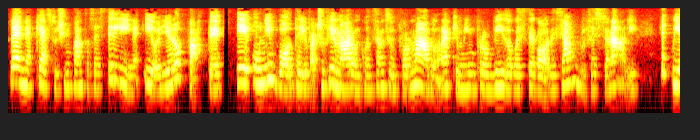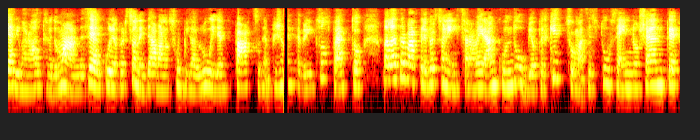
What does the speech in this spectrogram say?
Lei mi ha chiesto 56 stelline, io gliele ho fatte e ogni volta io faccio firmare un consenso informato, non è che mi improvviso queste cose, siamo professionali. E qui arrivano altre domande, se alcune persone davano subito a lui del pazzo semplicemente per il sospetto, dall'altra parte le persone iniziano ad avere anche un dubbio, perché insomma se tu sei innocente,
